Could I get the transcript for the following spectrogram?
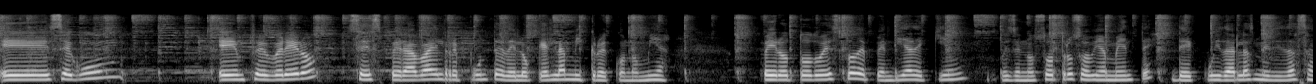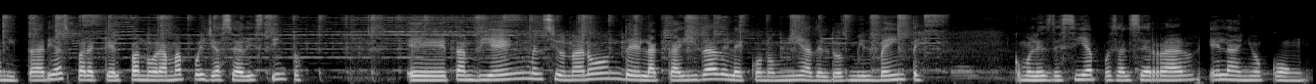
Eh, según en febrero se esperaba el repunte de lo que es la microeconomía, pero todo esto dependía de quién, pues de nosotros obviamente, de cuidar las medidas sanitarias para que el panorama pues ya sea distinto. Eh, también mencionaron de la caída de la economía del 2020. Como les decía, pues al cerrar el año con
